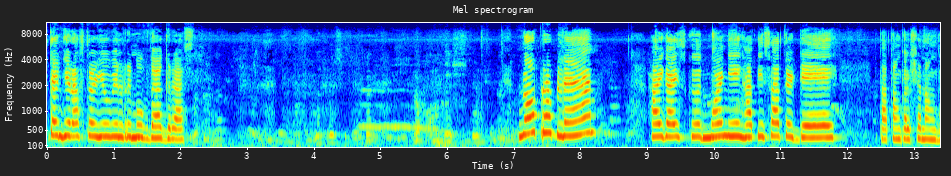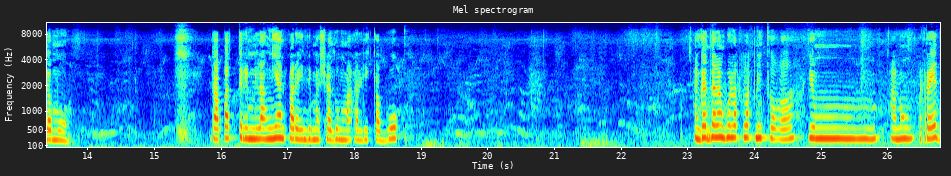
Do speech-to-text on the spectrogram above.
return here after you will remove the grass. No problem. Hi guys, good morning. Happy Saturday. Tatanggal siya ng damo. Dapat trim lang yan para hindi masyadong maalikabok. Ang ganda ng bulaklak nito, oh. Yung, anong, red.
